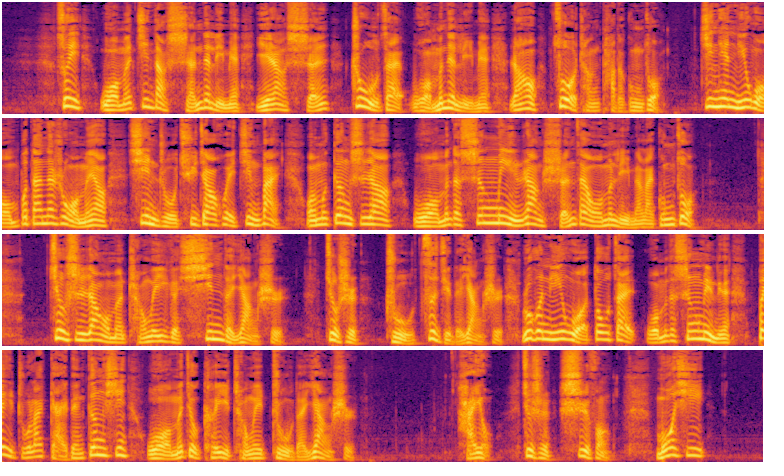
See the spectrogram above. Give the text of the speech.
所以，我们进到神的里面，也让神住在我们的里面，然后做成他的工作。今天，你我我们不单单是我们要信主去教会敬拜，我们更是让我们的生命让神在我们里面来工作，就是让我们成为一个新的样式，就是。主自己的样式，如果你我都在我们的生命里面被主来改变更新，我们就可以成为主的样式。还有就是侍奉，摩西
